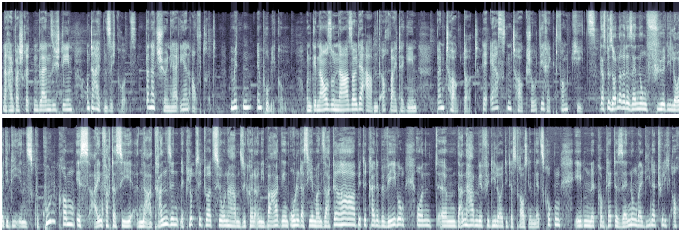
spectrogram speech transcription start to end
Nach ein paar Schritten bleiben sie stehen, unterhalten sich kurz. Dann hat Schönherr ihren Auftritt. Mitten im Publikum. Und genauso nah soll der Abend auch weitergehen beim Talk Dot, der ersten Talkshow direkt vom Kiez. Das Besondere der Sendung für die Leute, die ins Cocoon kommen, ist einfach, dass sie nah dran sind, eine Clubsituation haben. Sie können an die Bar gehen, ohne dass jemand sagt, ah, bitte keine Bewegung. Und ähm, dann haben wir für die Leute, die das draußen im Netz gucken, eben eine komplette Sendung, weil die natürlich auch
